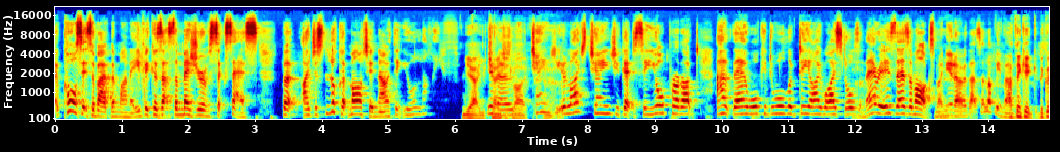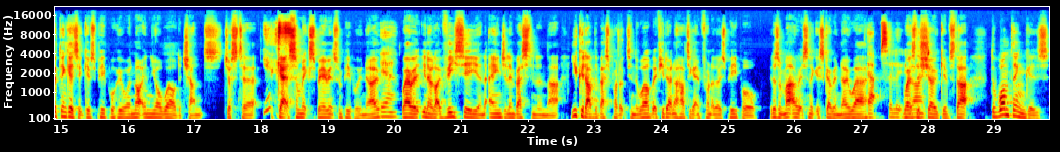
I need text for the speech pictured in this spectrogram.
of course, it's about the money because that's the measure of success. But I just look at Martin now. I think you're life. Yeah, you've You changed know, his life. Change your life's changed. You get to see your product out there, walk into all the DIY stores, and there it is. There's a marksman. You know, that's a lovely man. I think it, the good thing is it gives people who are not in your world a chance just to Yes. get some experience from people who know. Yeah. Where you know, like VC and angel investing and that, you could have the best product in the world, but if you don't know how to get in front of those people, it doesn't matter. It's it's going nowhere. Absolutely Whereas the show gives that. The one thing is,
